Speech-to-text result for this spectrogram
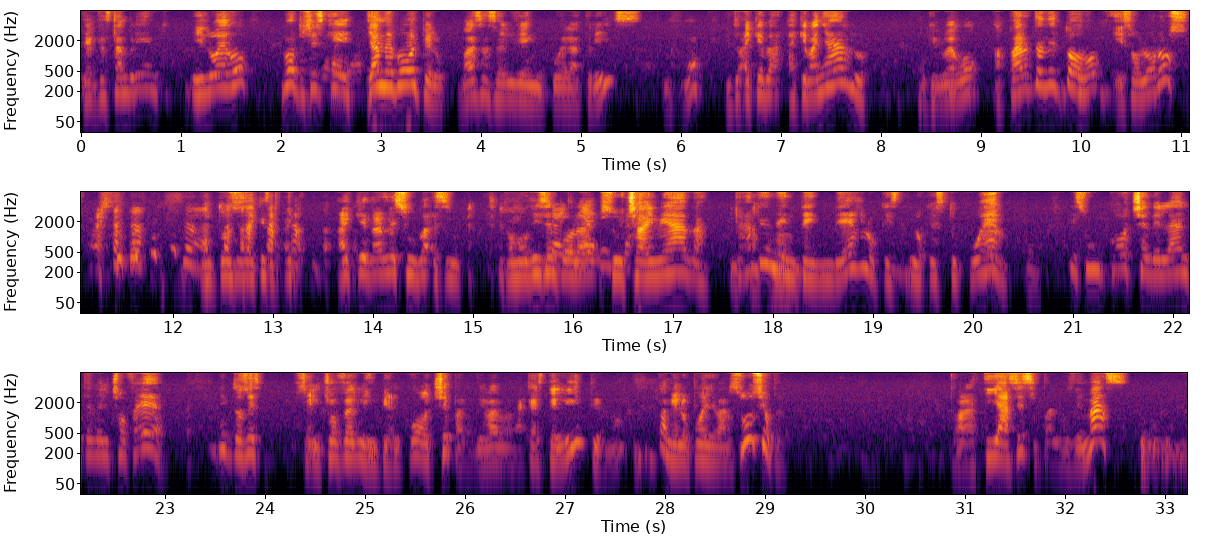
Ya te está hambriento. Y luego, no, pues es que ya me voy, pero vas a salir en cueratriz. ¿no? Entonces hay que, hay que bañarlo. Porque luego, aparte de todo, es oloroso. Entonces hay que, hay, hay que darle su, su, como dicen por ahí, su chaineada. Traten de entender lo que, es, lo que es tu cuerpo. Es un coche delante del chofer. Entonces, pues el chofer limpia el coche para llevarlo a que esté limpio, ¿no? También lo puede llevar sucio, pero para ti haces y para los demás.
